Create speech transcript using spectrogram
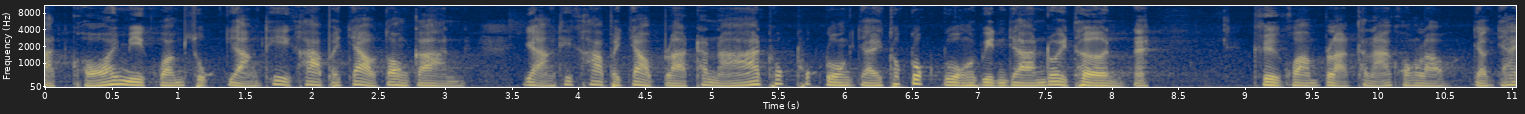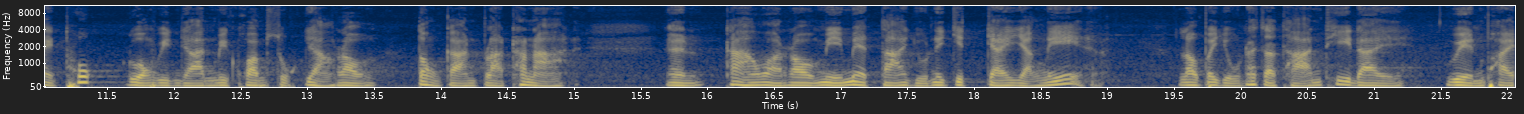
าตุขอให้มีความสุขอย่างที่ข้าพเจ้าต้องการ อย่างที่ข้าพเจ้าปรารถนาทุกๆดวงใจทุกๆ ดวงวิญญาณด้วยเทินนะคือความปรารถนาของเรา อยากจะให้ทุกดวงวิญญาณมีความสุขอย่างเราต้องการปรารถนา ถ้าว่าเรามีเมตตาอยู่ในจิตใจอย่างนี้ เราไปอยู่นสถานที่ใดเวรภัย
